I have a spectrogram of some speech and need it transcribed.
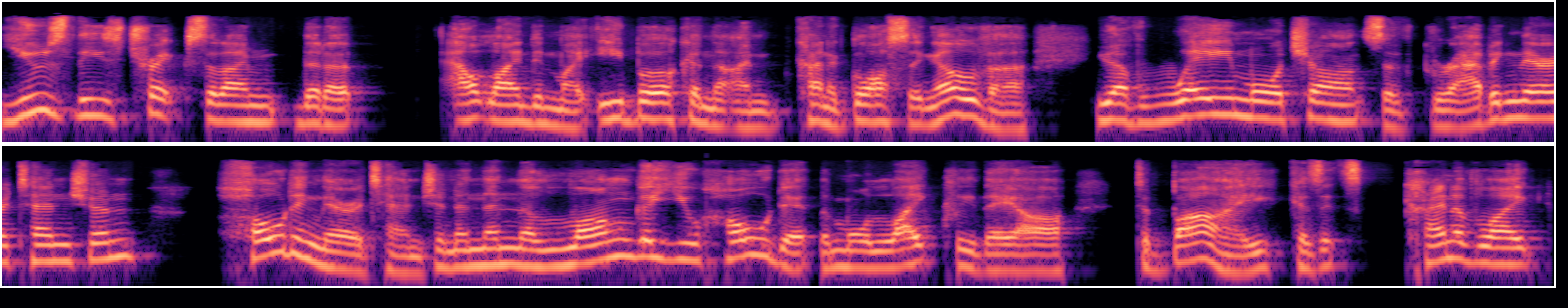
use these tricks that I'm that are outlined in my ebook and that I'm kind of glossing over, you have way more chance of grabbing their attention, holding their attention, and then the longer you hold it, the more likely they are to buy because it's kind of like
